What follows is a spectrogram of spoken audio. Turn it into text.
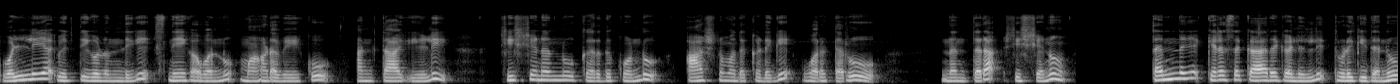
ಒಳ್ಳೆಯ ವ್ಯಕ್ತಿಗಳೊಂದಿಗೆ ಸ್ನೇಹವನ್ನು ಮಾಡಬೇಕು ಅಂತ ಹೇಳಿ ಶಿಷ್ಯನನ್ನು ಕರೆದುಕೊಂಡು ಆಶ್ರಮದ ಕಡೆಗೆ ಹೊರಟರು. ನಂತರ ಶಿಷ್ಯನು ತನ್ನಯ ಕೆಲಸ ಕಾರ್ಯಗಳಲ್ಲಿ ತೊಡಗಿದನು.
